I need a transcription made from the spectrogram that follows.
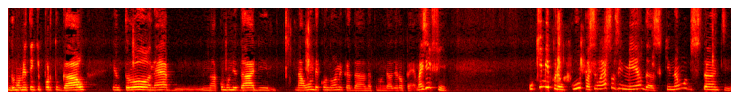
do momento em que Portugal entrou né, na comunidade, na onda econômica da, da comunidade europeia. Mas, enfim, o que me preocupa são essas emendas que, não obstante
